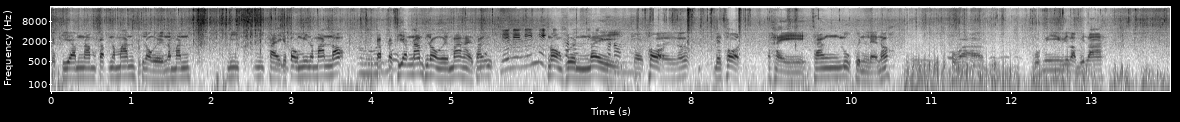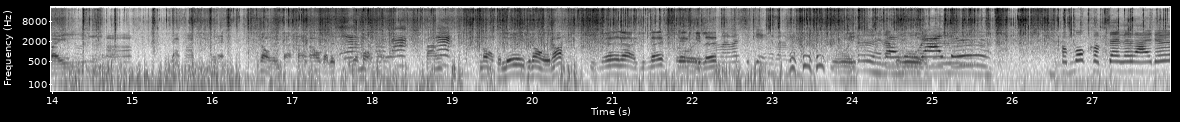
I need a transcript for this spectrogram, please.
กระเทียมนำกับน้ำมันพี่น้องเอ้ยน้ำมัน มีมีไข่ก็ต้องมีน้ำมันเนาะกับกระเทียมน้ำพี่น้องเอ้ยมาให้ทั้งนี่นี่นี่นี่น้องเพิ่นได้ขมทอดทอดไข่เนาะได้ทอดให้ทั้งลูกเพิ่นแหละเนาะเพราะว่าผมมีเวลาเวลาไปหาอยากหากินนั่นแหละพี่น้องเอ้ยก็ทางเอาก็จะซื้อหม้อให้ทางน้องเพิ่นเลยพี่น้องเอ้ยเนาะกินเลยละกินเลยแกงกินเลยมามาสเกตให้มาโดยเออให้ร่ำรวยเด้อ ขอบมกขอบใจละลายเด้อ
